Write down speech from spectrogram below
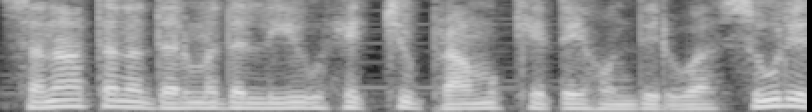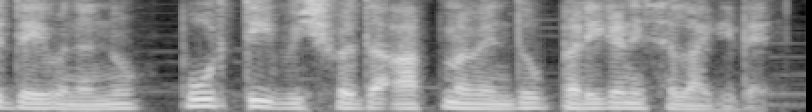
ಸನಾತನ ಧರ್ಮದಲ್ಲಿಯೂ ಹೆಚ್ಚು ಪ್ರಾಮುಖ್ಯತೆ ಹೊಂದಿರುವ ಸೂರ್ಯದೇವನನ್ನು ಪೂರ್ತಿ ವಿಶ್ವದ ಆತ್ಮವೆಂದು ಪರಿಗಣಿಸಲಾಗಿದೆ.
